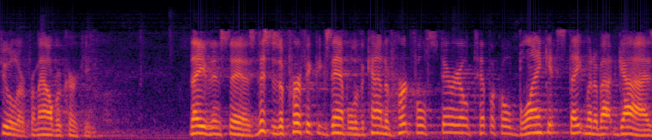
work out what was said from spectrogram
Schuler from Albuquerque. Dave then says, This is a perfect example of the kind of hurtful, stereotypical blanket statement about guys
